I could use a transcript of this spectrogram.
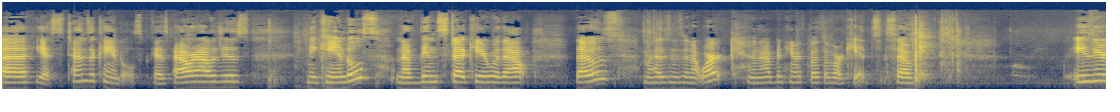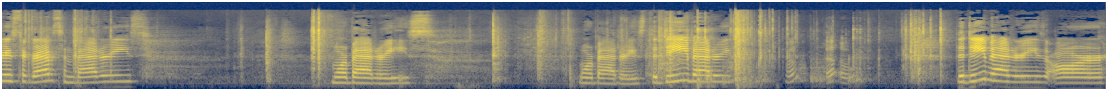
Uh, yes, tons of candles, because power outages need candles, and I've been stuck here without those. My husband's been at work, and I've been here with both of our kids. So, easier is to grab some batteries, more batteries, more batteries. The D batteries, oh, uh-oh. The D batteries are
